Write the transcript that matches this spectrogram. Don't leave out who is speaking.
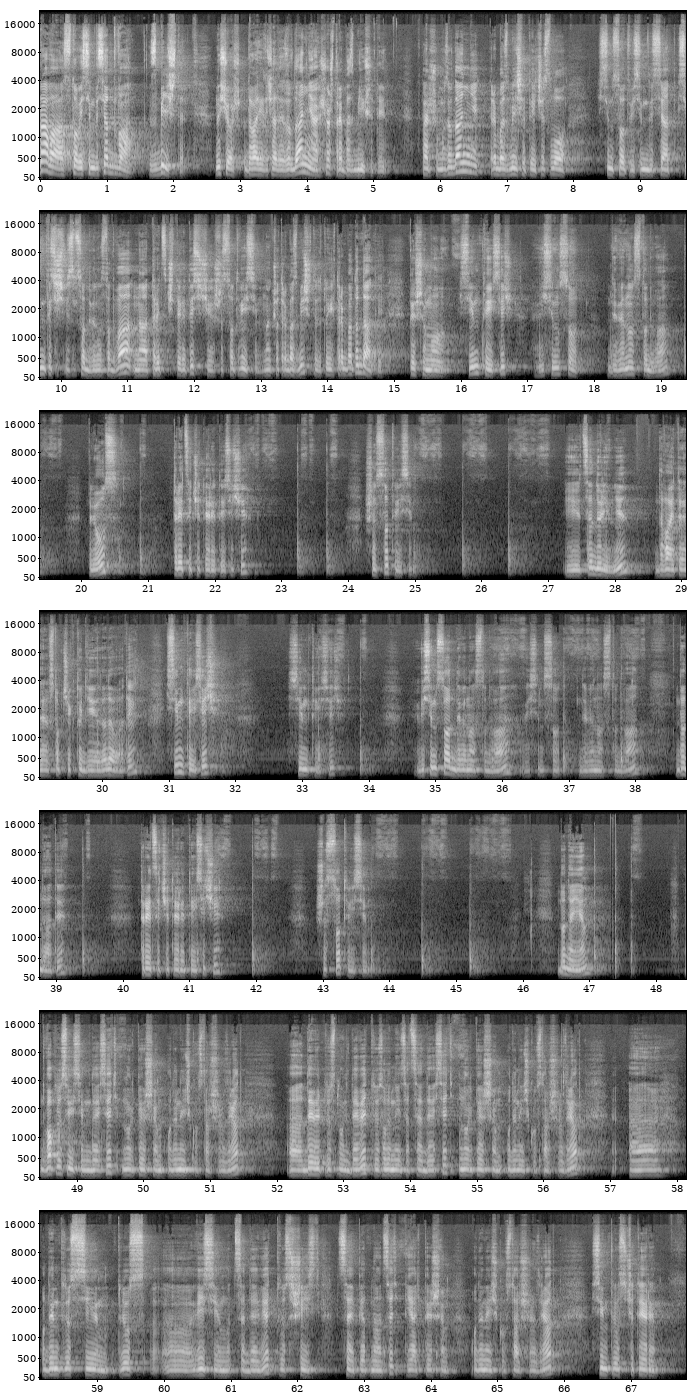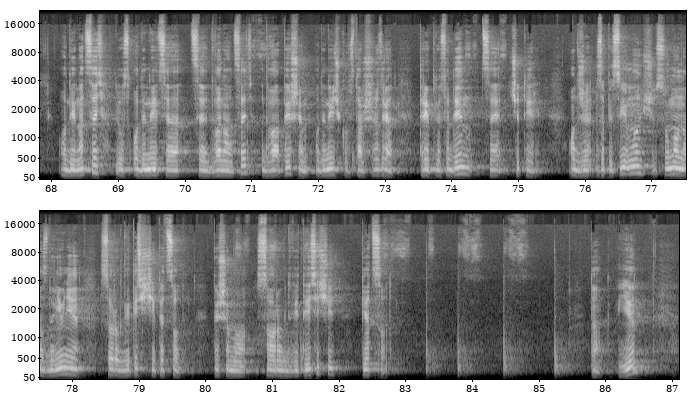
Speaker 1: Вправа 182. Збільште. Ну що ж, давайте почати завдання. Що ж треба збільшити? В першому завданні треба збільшити число 780, 7892 на 34608. Ну, якщо треба збільшити, то їх треба додати. Пишемо 7892 плюс 34 608. І це дорівнює. Давайте стопчик тоді додавати. 7 тисяч. 7 тисяч. 892. 892. Додати. 34 тисячі. 608. Додаємо. 2 плюс 8 10. 0 пишемо одиничку в старший розряд. Е, 9 плюс 0 9, плюс одиниця це 10. 0 пишемо одиничку в старший розряд. Е, 1 плюс 7 плюс е, 8 це 9, плюс 6 це 15. 5 пишемо одиничку в старший розряд. 7 плюс 4 11, плюс одиниця це 12. 2 пишемо одиничку в старший розряд. 3 плюс 1 це 4. Отже, записуємо, що сума у нас дорівнює 42 500. Пишемо 42 500. Так, є.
